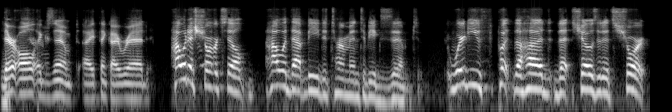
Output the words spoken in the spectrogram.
They're all exempt. I think I read how would a short sale? How would that be determined to be exempt? Where do you th- put the HUD that shows that it's short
